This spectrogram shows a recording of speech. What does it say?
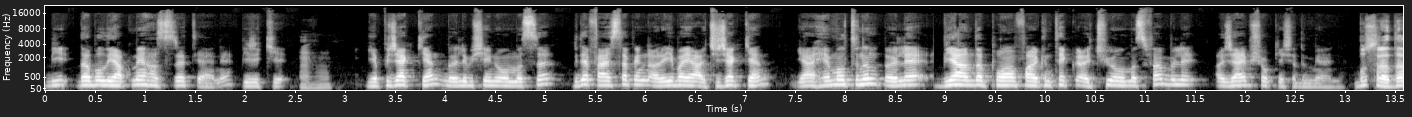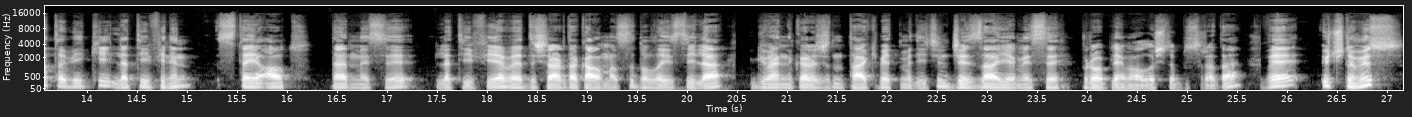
bir double yapmaya hasret yani. 1-2 Hı hı. yapacakken böyle bir şeyin olması. Bir de Verstappen'in arayı bayağı açacakken ya Hamilton'ın böyle bir anda puan farkını tekrar açıyor olması falan böyle acayip şok yaşadım yani. Bu sırada tabii ki Latifi'nin stay out denmesi Latifi'ye ve dışarıda kalması dolayısıyla güvenlik aracını takip etmediği için ceza yemesi problemi oluştu bu sırada. Ve üçlümüz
